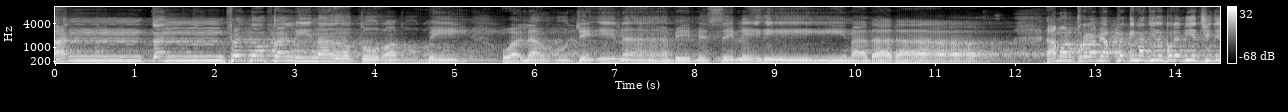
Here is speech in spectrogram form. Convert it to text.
أن تنفد كلمات ربي ولو جئنا بمثله مددا এমন কোরআন আমি আপনাকে নাজিল করে দিয়েছি যে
